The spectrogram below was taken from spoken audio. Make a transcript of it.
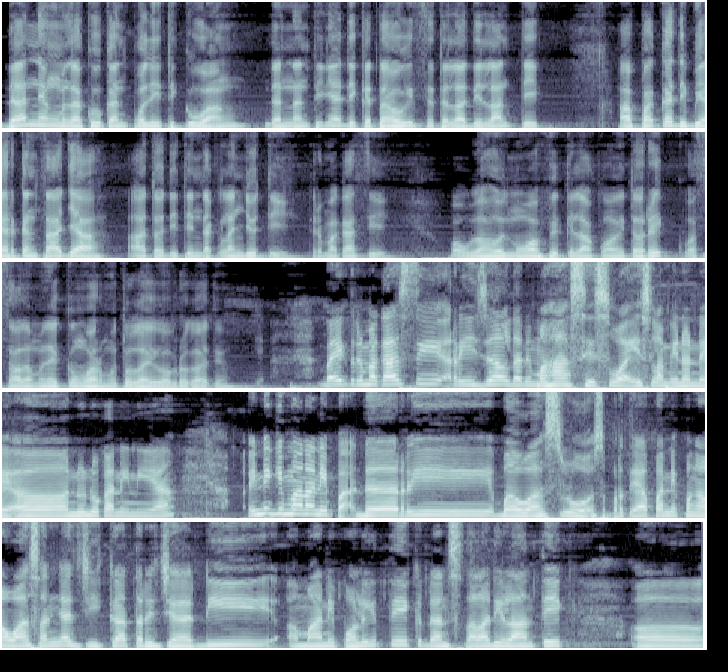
Dan yang melakukan politik uang dan nantinya diketahui setelah dilantik, apakah dibiarkan saja atau ditindaklanjuti? Terima kasih. Wallahul muwaffiq ila. Wassalamualaikum warahmatullahi wabarakatuh. Baik, terima kasih Rizal dari mahasiswa Islam Indonesia Nunukan ini ya. Ini gimana nih Pak dari Bawaslu? Seperti apa nih pengawasannya jika terjadi eh, money politik dan setelah dilantik eh,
